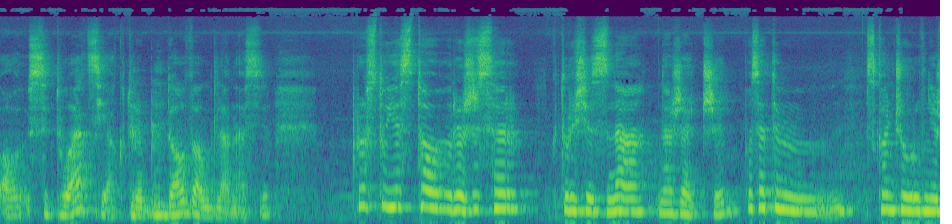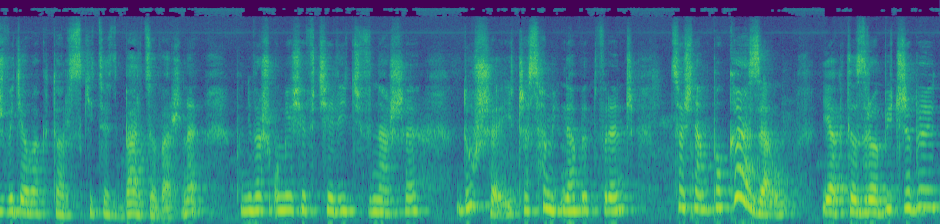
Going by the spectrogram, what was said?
o sytuacjach, które budował dla nas. Prostu jest to reżyser, który się zna na rzeczy. Poza tym skończył również Wydział Aktorski, co jest bardzo ważne, ponieważ umie się wcielić w nasze dusze i czasami nawet wręcz coś nam pokazał, jak to zrobić, żeby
